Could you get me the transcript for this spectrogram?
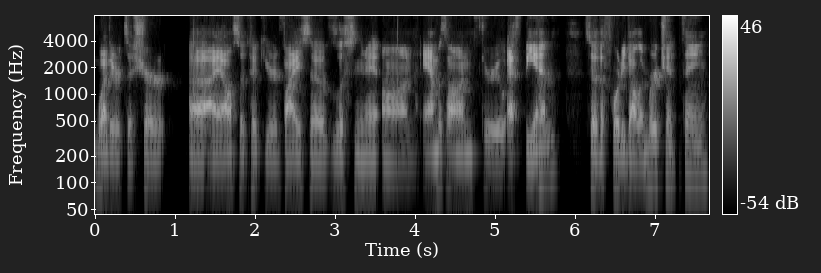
whether it's a shirt uh, I also took your advice of listing it on Amazon through FBM, so the forty dollar merchant thing,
